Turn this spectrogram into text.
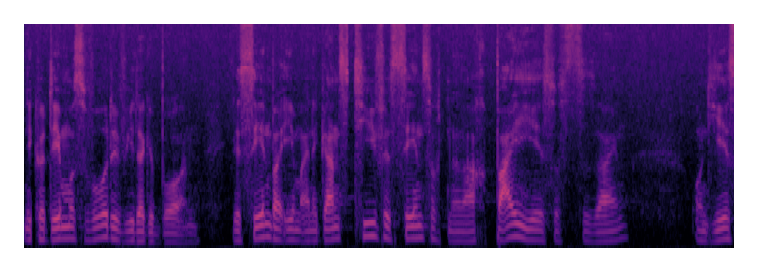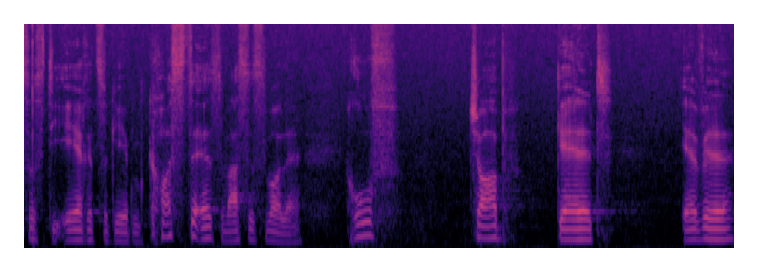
Nikodemus wurde wiedergeboren. Wir sehen bei ihm eine ganz tiefe Sehnsucht danach, bei Jesus zu sein und Jesus die Ehre zu geben. Koste es, was es wolle. Ruf, Job, Geld. Er will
